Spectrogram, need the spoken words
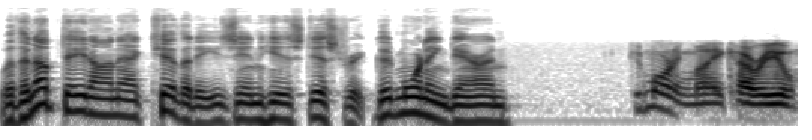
with an update on activities in his district. Good morning, Darin. Good morning, Mike. How are you?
